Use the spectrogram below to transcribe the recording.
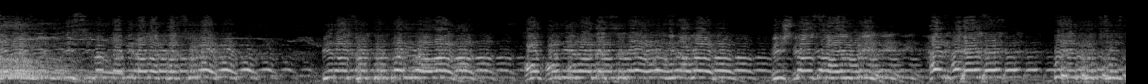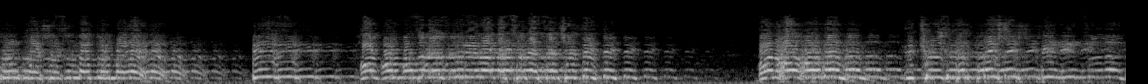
benim ismimle bir alakası yok. Biraz hukuka inanan, halkın iradesine inanan, vicdan sahibi herkes bu hukuksuzluğun karşısında durmalı. Halkımızın özgür iradesine seçildik. Van halkının 245 bin insanın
